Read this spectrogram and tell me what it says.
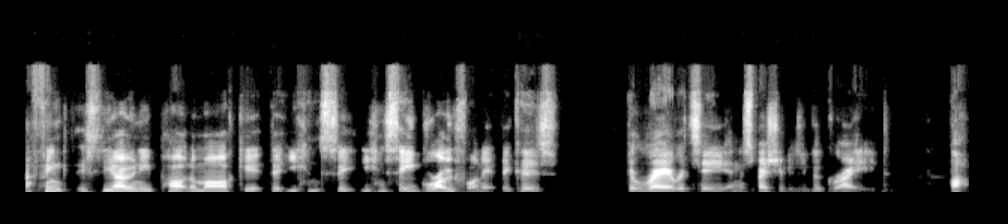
I think it's the only part of the market that you can see you can see growth on it because the rarity and especially if it's a good grade. But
